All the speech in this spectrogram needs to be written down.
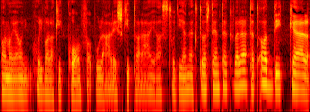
van olyan, hogy, hogy valaki konfabulál, és kitalálja azt, hogy ilyenek történtek vele. Tehát addig kell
